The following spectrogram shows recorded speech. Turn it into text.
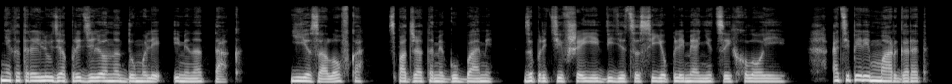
Некоторые люди определенно думали именно так. Ее заловка с поджатыми губами, запретившая ей видеться с ее племянницей Хлоей, а теперь и Маргарет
